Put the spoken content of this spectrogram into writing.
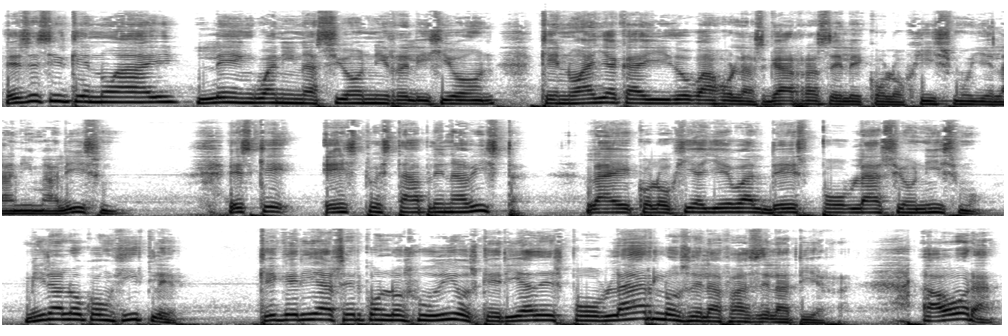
Es decir, que no hay lengua, ni nación, ni religión que no haya caído bajo las garras del ecologismo y el animalismo. Es que esto está a plena vista. La ecología lleva al despoblacionismo. Míralo con Hitler. ¿Qué quería hacer con los judíos? Quería despoblarlos de la faz de la tierra. Ahora,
